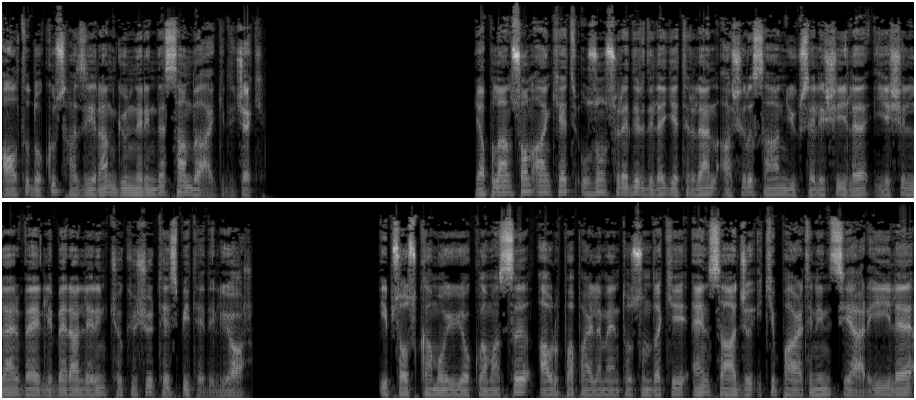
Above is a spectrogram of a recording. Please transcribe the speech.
6-9 Haziran günlerinde sandığa gidecek. Yapılan son anket uzun süredir dile getirilen aşırı sağın yükselişiyle Yeşiller ve Liberallerin çöküşü tespit ediliyor. Ipsos kamuoyu yoklaması Avrupa Parlamentosu'ndaki en sağcı iki partinin CRI ile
